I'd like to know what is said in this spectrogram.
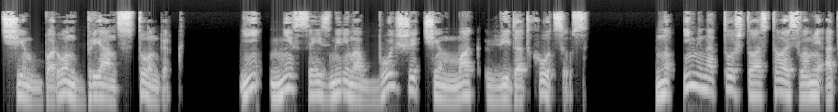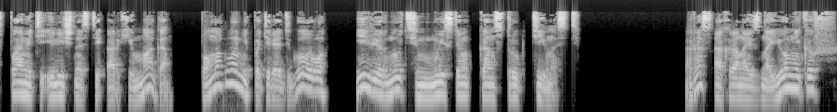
чем барон Бриан Стонберг. И несоизмеримо больше, чем маг Видат Хоциус. Но именно то, что осталось во мне от памяти и личности архимага, помогло не потерять голову и вернуть мыслям конструктивность. Раз охрана из наемников,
